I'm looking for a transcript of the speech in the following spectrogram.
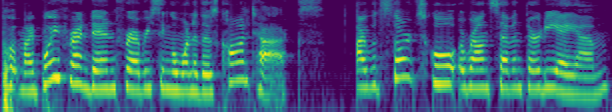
put my boyfriend in for every single one of those contacts. I would start school around 7:30 a.m.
